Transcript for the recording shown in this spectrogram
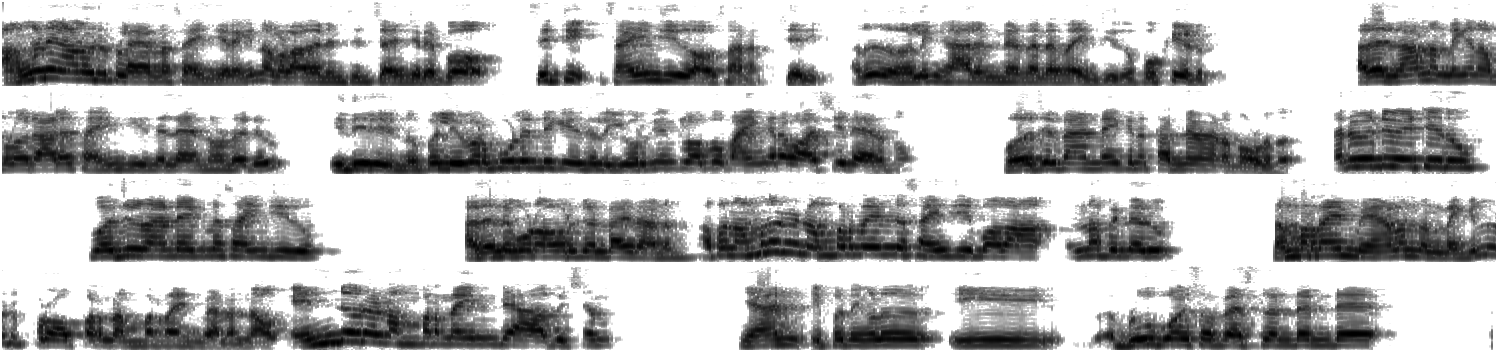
അങ്ങനെയാണ് ഒരു പ്ലെയറിനെ സൈൻ ചെയ്യണമെങ്കിൽ നമ്മൾ അതിനനുസരിച്ച് സൈൻ ചെയ്യണം. ഇപ്പോൾ സിറ്റി സൈൻ ചെയ്തു അവസാനം. ശരി. അത് ഏർലിംഗ് ഹാലൻഡിനെ തന്നെ സൈൻ ചെയ്തു. പൊക്കിയെടുത്തു. അതല്ലാന്നുണ്ടെങ്കിൽ നമ്മൾ ഒരാളെ സൈൻ ചെയ്യുന്നില്ല എന്നുള്ളൊരു ഇതിലിരുന്നു. ഇപ്പൊ ലിവർപൂളിന്റെ കേസിൽ യൂർഗൻ ക്ലോപ്പ് ഭയങ്കര വാശിയിലായിരുന്നു. വെർജിൽ ബാൻഡേക്കിനെ തന്നെ വേണമെന്നുള്ളത്. അതിനുവേണ്ടി വെയിറ്റ് ചെയ്തു. വെർജിൽ ബാൻഡേക്കിനെ സൈൻ ചെയ്തു. അതിന്റെ കൂടെ അവർക്ക് ഉണ്ടായതാണ് അപ്പൊ നമ്മളൊരു നമ്പർ നയനെ സൈൻ ചെയ്യുമ്പോൾ അത് എന്നാ പിന്നെ ഒരു നമ്പർ നയൻ വേണമെന്നുണ്ടെങ്കിൽ ഒരു പ്രോപ്പർ നമ്പർ നയൻ വേണം. എന്റെ ഒരു നമ്പർ നയനിന്റെ ആവശ്യം ഞാൻ ഇപ്പൊ നിങ്ങൾ ഈ ബ്ലൂ ബോയ്സ് ഓഫ് വെസ്റ്റ് ലണ്ടന്റെ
